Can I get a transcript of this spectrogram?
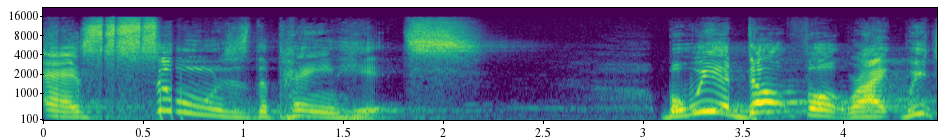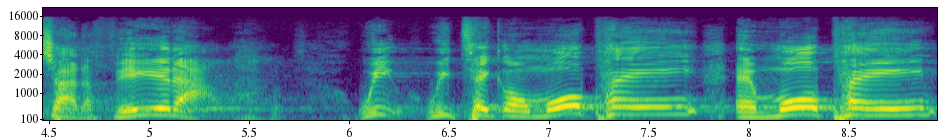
as soon as the pain hits. But we adult folk, right, we try to figure it out. We, we take on more pain and more pain,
